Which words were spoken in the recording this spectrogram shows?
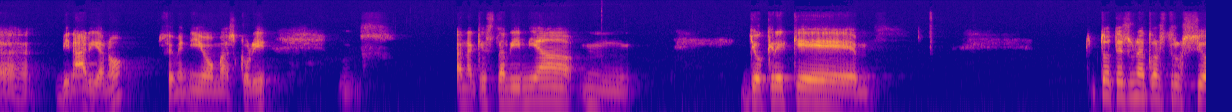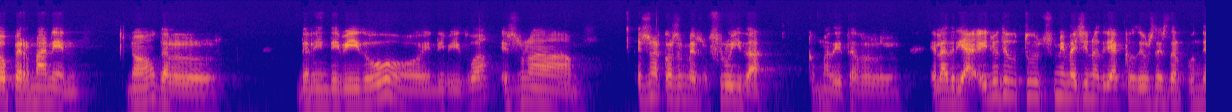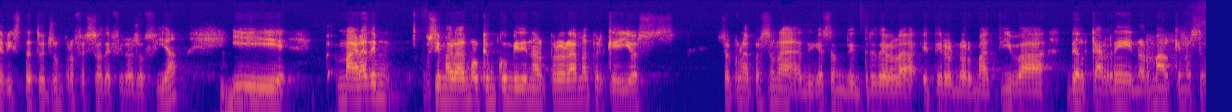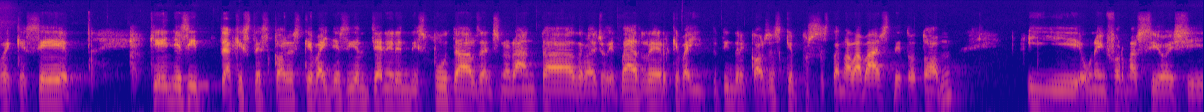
binària, no? Femení o masculí, en aquesta línia mm, jo crec que tot és una construcció permanent no? del, de l'individu o individua. És una, és una cosa més fluida, com ha dit el, l'Adrià. Ell ho diu, tu m'imagino, Adrià, que ho dius des del punt de vista, tu ets un professor de filosofia mm -hmm. i m'agrada o sigui, m'agrada molt que em convidin al programa perquè jo sóc una persona, diguéssim, dintre de la heteronormativa del carrer normal, que no sé res, que sé que he llegit aquestes coses que vaig llegir el gènere en disputa als anys 90 de la Judith Butler, que vaig tindre coses que pues, estan a l'abast de tothom i una informació així,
